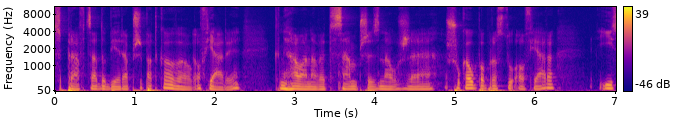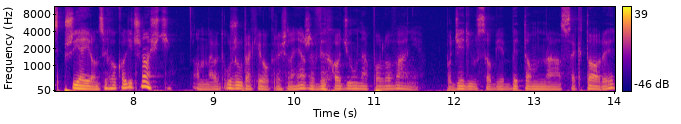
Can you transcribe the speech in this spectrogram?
sprawca dobiera przypadkowe ofiary. Knychała nawet sam przyznał, że szukał po prostu ofiar i sprzyjających okoliczności. On nawet użył takiego określenia, że wychodził na polowanie. Podzielił sobie bytom na sektory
